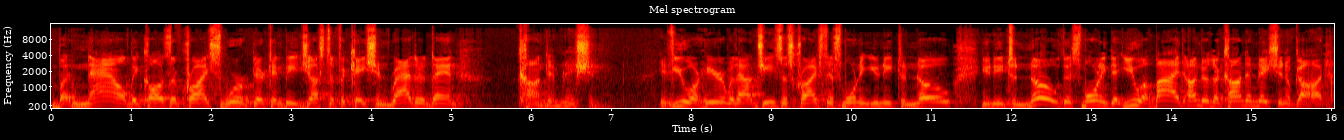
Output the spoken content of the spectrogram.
but now because of Christ's work, there can be justification rather than condemnation. If you are here without Jesus Christ this morning, you need to know, you need to know this morning that you abide under the condemnation of God.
